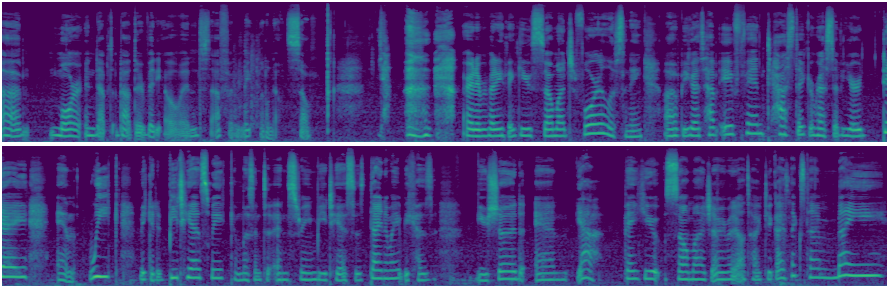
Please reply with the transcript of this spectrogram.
um, more in depth about their video and stuff and make little notes. So, yeah. All right, everybody, thank you so much for listening. I hope you guys have a fantastic rest of your day and week. Make it a BTS week and listen to and stream BTS's Dynamite because you should. And yeah, Thank you so much, everybody. I'll talk to you guys next time. Bye.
